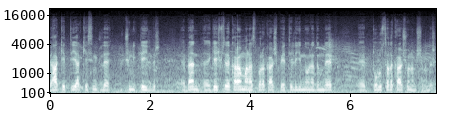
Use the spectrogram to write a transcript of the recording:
Ve hak ettiği yer kesinlikle üçünlük değildir. E, ben e, geçmişte de Kahramanmaraşspor'a karşı PTT Ligi'nde oynadığımda hep e, dolu sahada karşı oynamışımdır.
